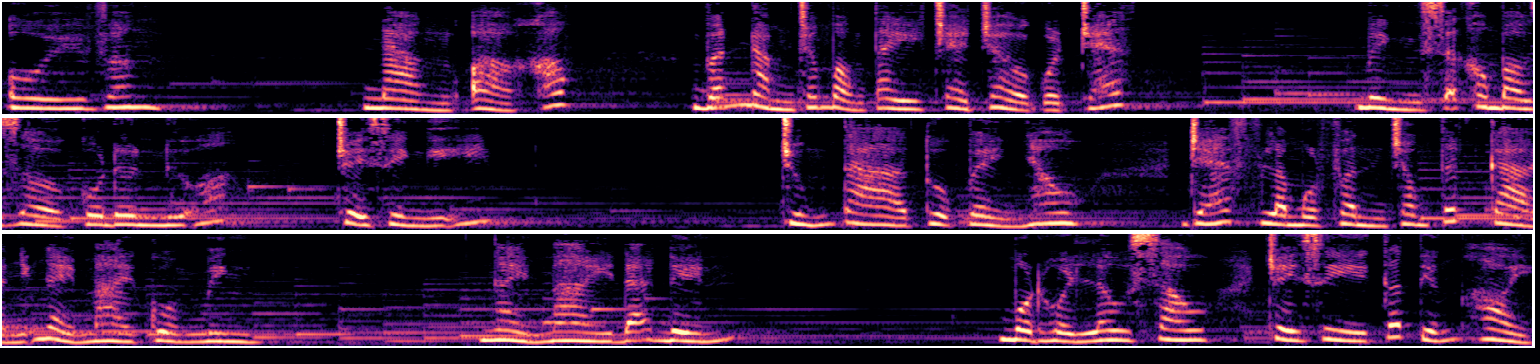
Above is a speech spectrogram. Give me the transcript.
ôi vâng Nàng òa khóc Vẫn nằm trong vòng tay che chở của Jeff mình sẽ không bao giờ cô đơn nữa. Tracy nghĩ. Chúng ta thuộc về nhau. Jeff là một phần trong tất cả những ngày mai của mình. Ngày mai đã đến. Một hồi lâu sau, Tracy cất tiếng hỏi.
